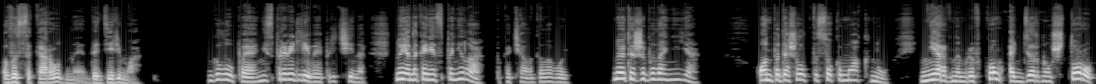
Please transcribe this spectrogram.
высокородная до дерьма. Глупая, несправедливая причина, но я наконец поняла, покачала головой. Но это же была не я. Он подошел к высокому окну, нервным рывком отдернул штору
